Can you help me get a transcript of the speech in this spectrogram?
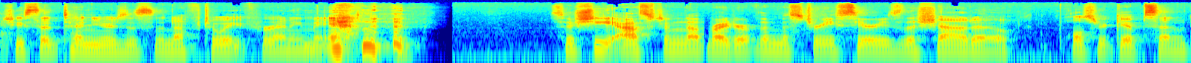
she said 10 years is enough to wait for any man. so she asked another writer of the mystery series, The Shadow, Walter Gibson,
